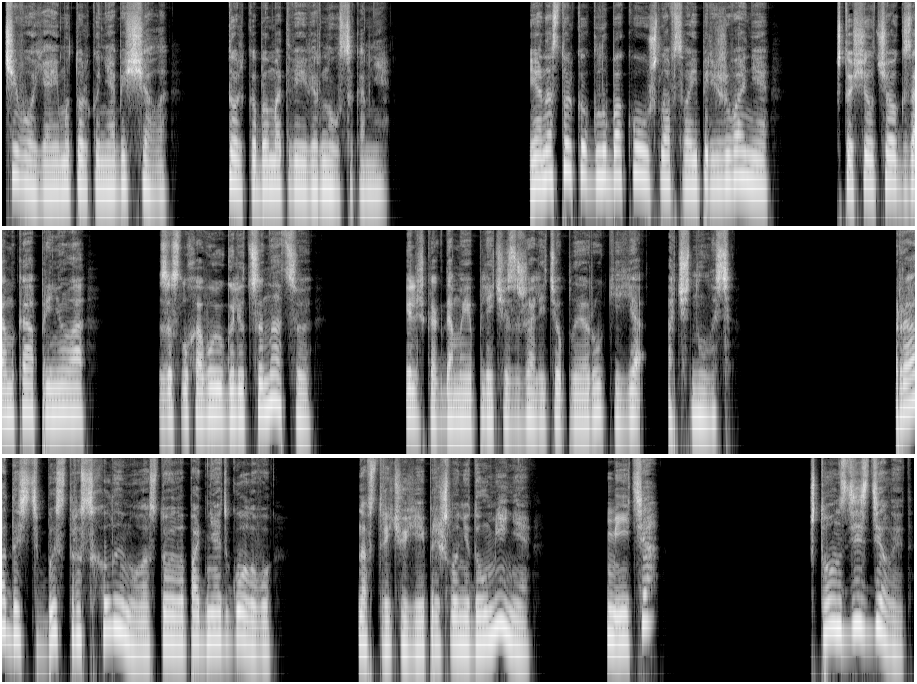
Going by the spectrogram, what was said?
Чего я ему только не обещала, только бы Матвей вернулся ко мне. Я настолько глубоко ушла в свои переживания, что щелчок замка приняла за слуховую галлюцинацию, и лишь когда мои плечи сжали теплые руки, я очнулась. Радость быстро схлынула, стоило поднять голову. Навстречу ей пришло недоумение. «Митя? Что он здесь делает?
